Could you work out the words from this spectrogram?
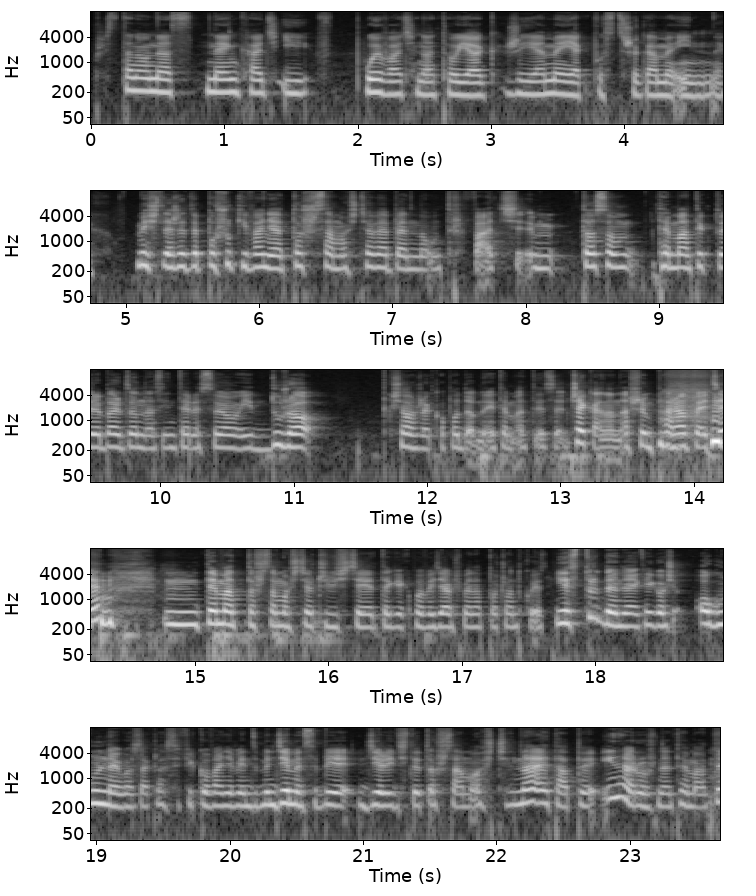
przestaną nas nękać i wpływać na to, jak żyjemy, jak postrzegamy innych. Myślę, że te poszukiwania tożsamościowe będą trwać. To są tematy, które bardzo nas interesują i dużo książek o podobnej tematyce czeka na naszym parapecie. Mm, temat tożsamości oczywiście, tak jak powiedziałyśmy na początku, jest, jest trudny do jakiegoś ogólnego zaklasyfikowania, więc będziemy sobie dzielić tę tożsamość na etapy i na różne tematy.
